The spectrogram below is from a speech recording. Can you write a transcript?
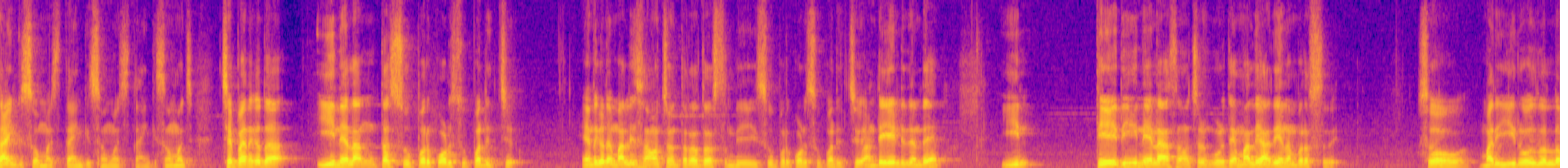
thank you so much thank you so much thank you so much చెప్పాను కదా ఈ నెల అంతా సూపర్ కోడ్ సూపర్ రిచ్ ఎందుకంటే మళ్ళీ సంవత్సరం తర్వాత వస్తుంది సూపర్ కోడ్ సూపర్ రిచ్ అంటే ఏంటిదంటే ఈ తేదీ నెల సంవత్సరం కొడితే మళ్ళీ అదే నెంబర్ వస్తుంది. సో మరి ఈ రోజులలో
